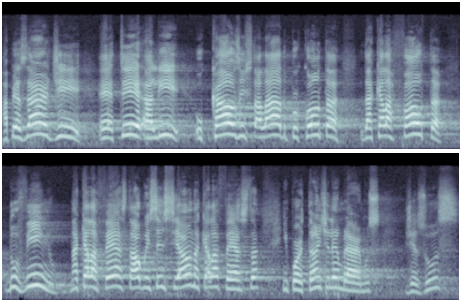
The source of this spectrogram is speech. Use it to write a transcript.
Apesar de é, ter ali o caos instalado por conta daquela falta do vinho naquela festa, algo essencial naquela festa, importante lembrarmos Jesus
